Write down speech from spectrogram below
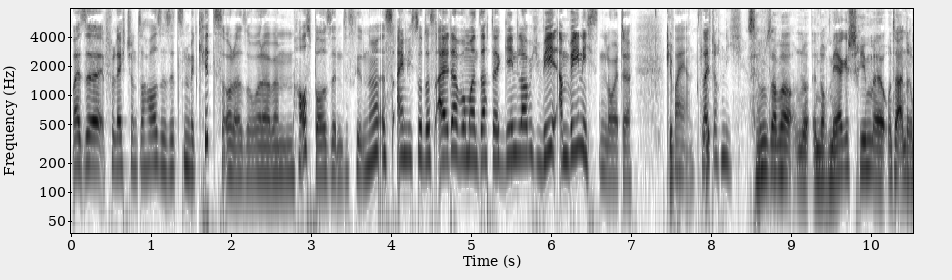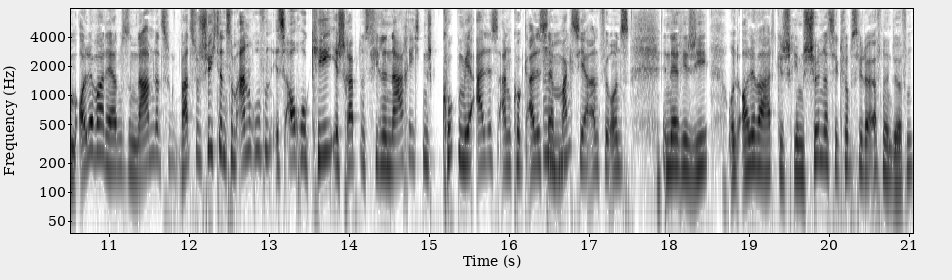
weil sie vielleicht schon zu Hause sitzen mit Kids oder so oder beim Hausbau sind. Das ne, ist eigentlich so das Alter, wo man sagt, da gehen, glaube ich, we am wenigsten Leute Gibt- feiern. Vielleicht auch nicht. Es haben uns aber no- noch mehr geschrieben, äh, unter anderem Oliver, der hat uns einen Namen dazu, war zu schüchtern zum Anrufen, ist auch okay, ihr schreibt uns viele Nachrichten, gucken wir alles an, guckt alles der Max hier an für uns in der Regie und Oliver hat geschrieben, schön, dass die Clubs wieder öffnen dürfen.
